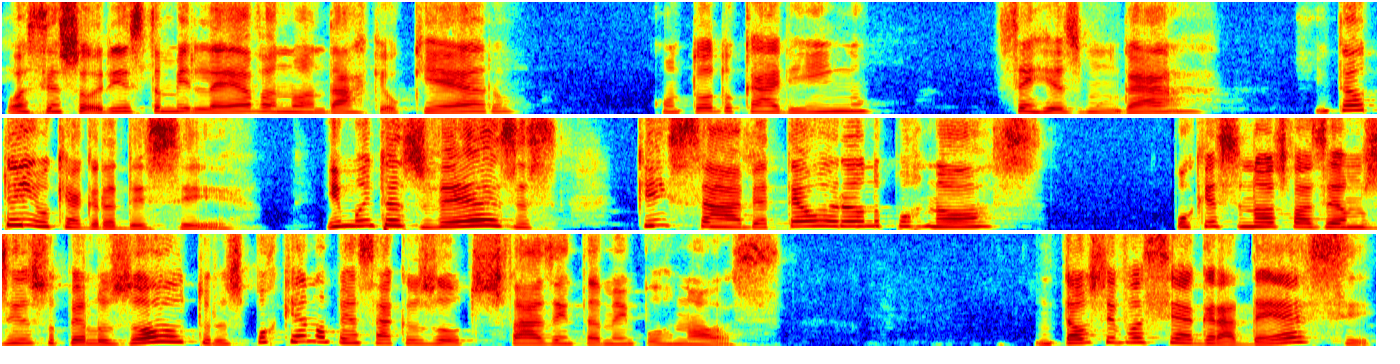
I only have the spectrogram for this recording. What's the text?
O ascensorista me leva no andar que eu quero, com todo carinho, sem resmungar. Então eu tenho que agradecer. E muitas vezes, quem sabe, até orando por nós. Porque se nós fazemos isso pelos outros, por que não pensar que os outros fazem também por nós? Então, se você agradece,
